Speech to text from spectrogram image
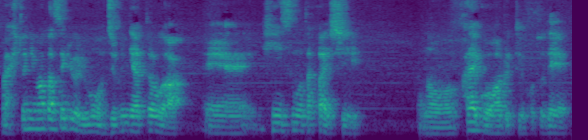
まあ、人に任せるよりも自分でやった方が、えー品質も高いし、あの、早く終わるということで、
